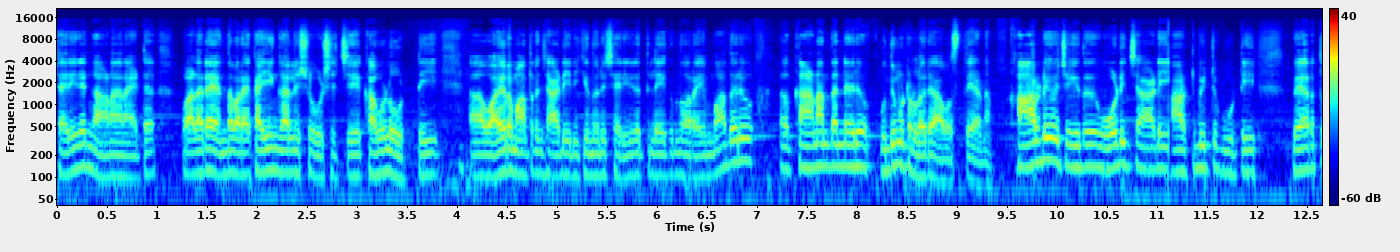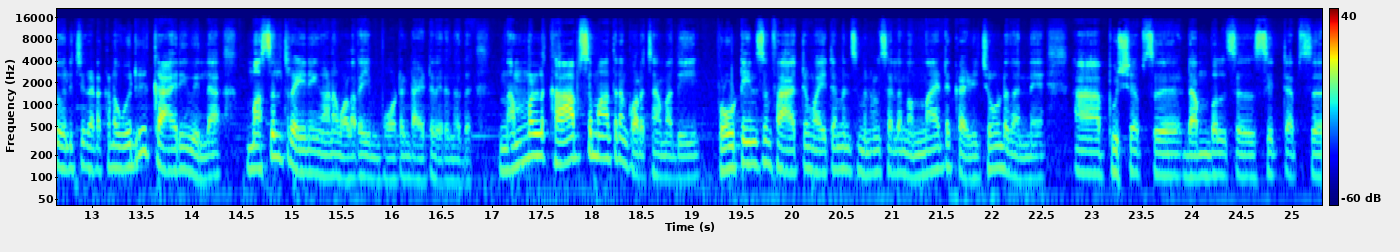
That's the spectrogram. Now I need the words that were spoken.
ശരീരം കാണാനായിട്ട് വളരെ എന്താ പറയുക കൈയും കാലും ശോഷിച്ച് കവിൾ ഒട്ടി ആ, വയറ് മാത്രം ചാടിയിരിക്കുന്ന ഒരു ശരീരത്തിലേക്ക് എന്ന് പറയുമ്പോൾ അതൊരു കാണാൻ തന്നെ ഒരു ബുദ്ധിമുട്ടുള്ള ഒരു അവസ്ഥയാണ്. കാർഡിയോ ചെയ്ത് ഓടിച്ചാടി ഹാർട്ട് ബീറ്റ് കൂട്ടി വേർത്ത് ഒലിച്ച് കിടക്കണ ഒരു കാര്യവുമില്ല. മസിൽ ട്രെയിനിങ് ആണ് വളരെ ഇമ്പോർട്ടന്റ് ആയിട്ട് വരുന്നത്. നമ്മൾ കാബ്സ് മാത്രം കുറച്ചാൽ മതി പ്രോട്ടീൻസും ഫാറ്റും വൈറ്റമിൻസ് മിനറൽസ് എല്ലാം നന്നായിട്ട് കഴിച്ചുകൊണ്ട് തന്നെ പുഷപ്സ് ഡംബിൾസ് സിറ്റപ്സ്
